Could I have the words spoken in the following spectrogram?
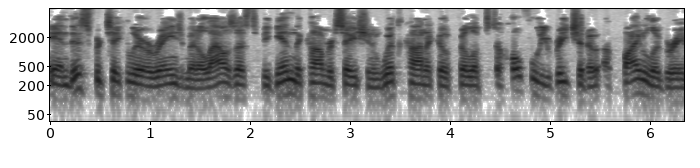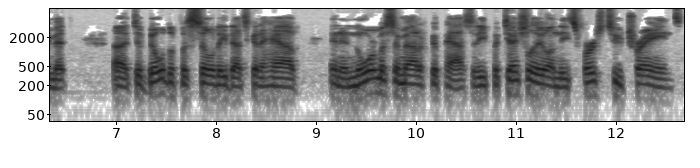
And this particular arrangement allows us to begin the conversation with ConocoPhillips to hopefully reach a, a final agreement uh, to build a facility that's going to have an enormous amount of capacity, potentially on these first two trains,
